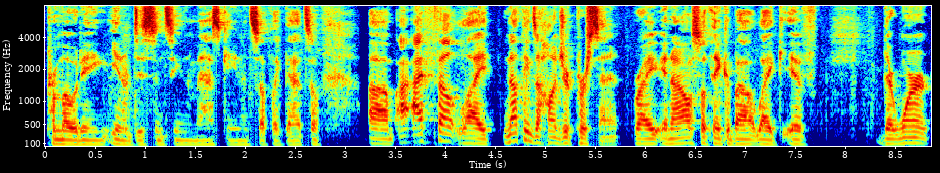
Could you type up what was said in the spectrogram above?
promoting, you know, distancing and masking and stuff like that. So um, I, I, felt like nothing's hundred percent right, and I also think about like if there weren't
